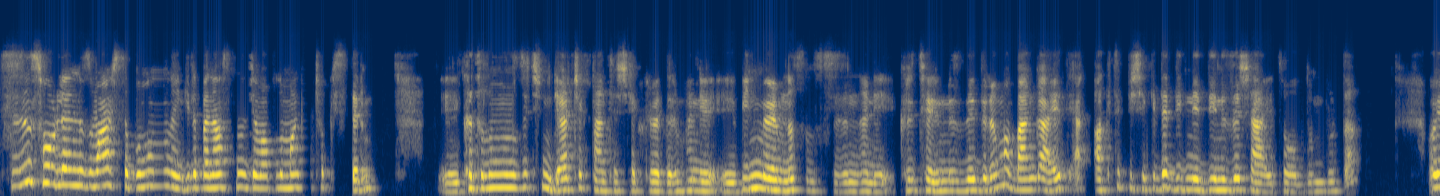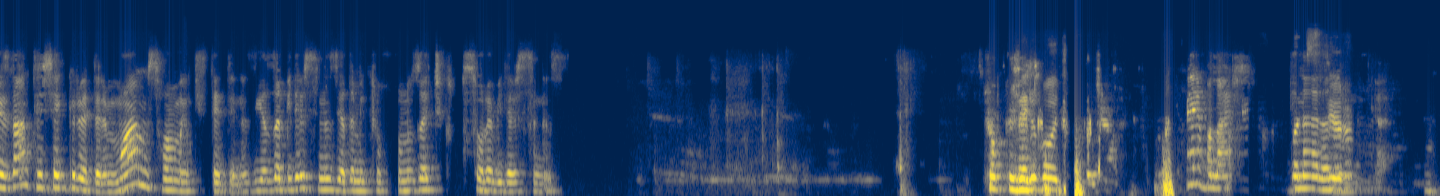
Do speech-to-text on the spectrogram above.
Sizin sorularınız varsa bununla ilgili ben aslında cevaplamak çok isterim. E, katılımınız için gerçekten teşekkür ederim. Hani e, bilmiyorum nasıl sizin hani kriteriniz nedir ama ben gayet aktif bir şekilde dinlediğinize şahit oldum burada. O yüzden teşekkür ederim. Var mı sormak istediğiniz? Yazabilirsiniz ya da mikrofonunuzu açık sorabilirsiniz. Çok güzel. Merhaba hocam. Merhabalar. Dinar istiyorum. Hanım.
